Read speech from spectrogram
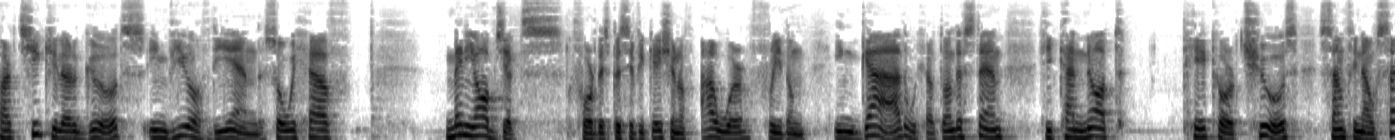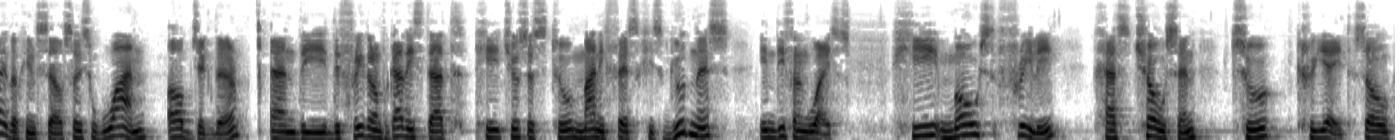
particular goods in view of the end. So we have many objects for the specification of our freedom. In God, we have to understand He cannot pick or choose something outside of himself. So it's one object there. And the, the freedom of God is that he chooses to manifest his goodness in different ways. He most freely has chosen to create. So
